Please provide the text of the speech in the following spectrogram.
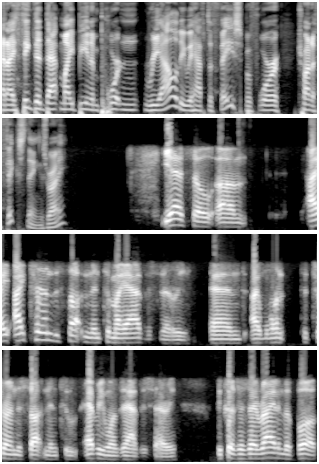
and I think that that might be an important reality we have to face before trying to fix things, right? Yeah, so um, I, I turned the Sutton into my adversary, and I want to turn the Sutton into everyone's adversary because, as I write in the book,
